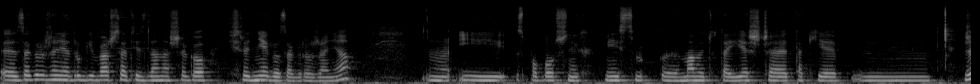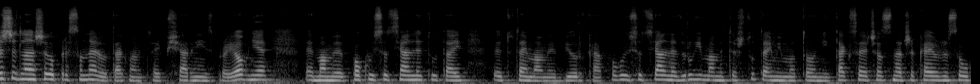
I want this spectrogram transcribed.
e, zagrożenia, drugi warsztat jest dla naszego średniego zagrożenia. I z pobocznych miejsc y, mamy tutaj jeszcze takie mm, rzeczy dla naszego personelu, tak? Mamy tutaj psiarnię i zbrojownię, e, mamy pokój socjalny tutaj, e, tutaj mamy biurka. Pokój socjalny drugi mamy też tutaj, mimo to oni tak cały czas narzekają, że są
